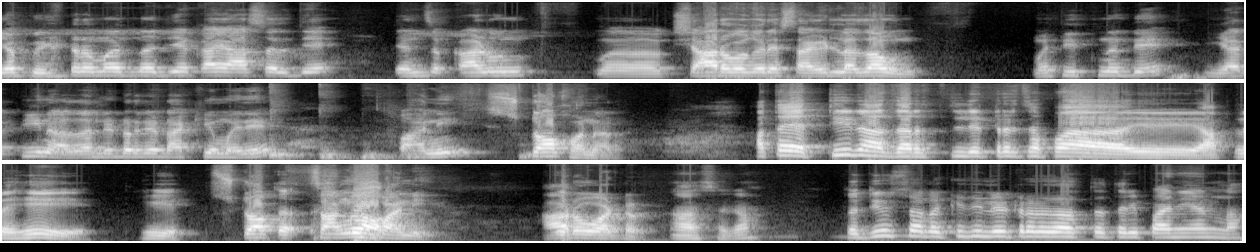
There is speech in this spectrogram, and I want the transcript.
या फिल्टर मधनं जे काय असेल ते त्यांचं काढून अं, क्षार वगैरे साईडला जाऊन मग तिथनं ते या तीन हजार लिटरच्या टाकीमध्ये पाणी स्टॉक होणार आता या तीन हजार लिटरचा पा हे आपलं हे हे. स्टॉक चांगलं. पाणी. आरो वॉटर असं का तर दिवसाला किती लिटर जातं तरी पाणी आणला?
